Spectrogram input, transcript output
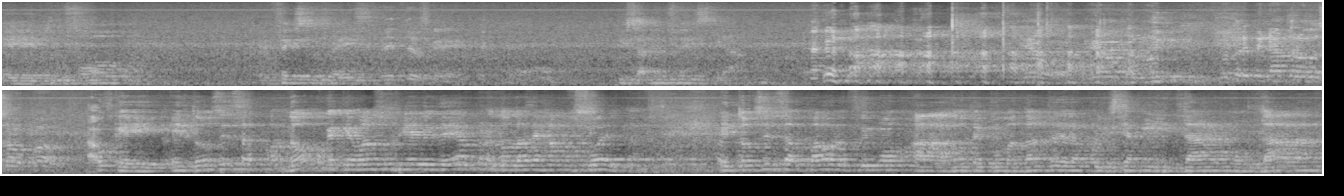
eh, Truffaut, el Face to Face, sí. y salió influenciado. No terminaste lo de Sao Paulo. Ah, Ok, entonces, no, porque que van surgiendo ideas, pero no las dejamos sueltas. Entonces en Sao Paulo fuimos a donde el comandante de la policía militar montada.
